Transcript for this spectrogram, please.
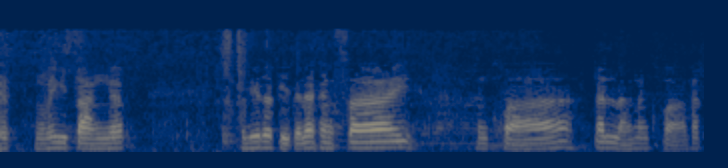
ครับมันไม่มีตังค์ครับวันนี้เราติดไปแล้วทางซ้าย ทางขวา ด้านหลังทางขวาครับ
